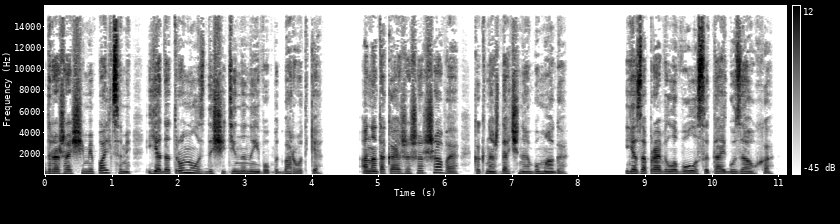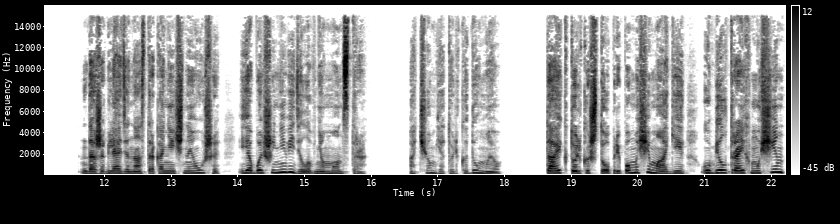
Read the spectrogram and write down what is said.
Дрожащими пальцами я дотронулась до щетины на его подбородке. Она такая же шершавая, как наждачная бумага. Я заправила волосы Тайгу за ухо. Даже глядя на остроконечные уши, я больше не видела в нем монстра. О чем я только думаю? Тайк только что при помощи магии убил троих мужчин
